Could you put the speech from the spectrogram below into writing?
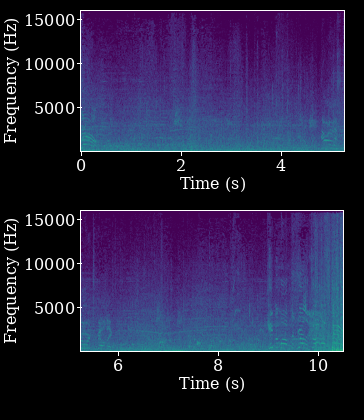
down! They're in the storage building! Keep them off the drill, it's almost there!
